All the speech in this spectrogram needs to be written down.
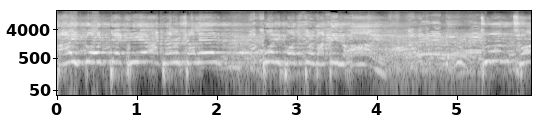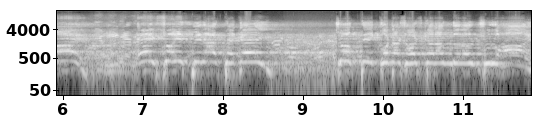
হাইকোর্ট দেখিয়ে আঠারো সালের পরিপত্র বাতিল হয়। জুন ছয়, এই শহীদ মিনার থেকেই চুক্তি কোটা সংস্কার আন্দোলন শুরু হয়।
